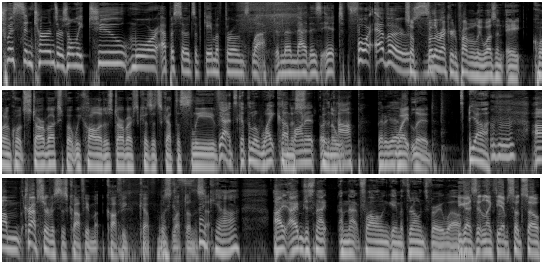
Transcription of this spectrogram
twists and turns. There's only two more episodes of Game of Thrones left, and then that is it forever. So for the record, it probably wasn't a quote unquote Starbucks, but we call it a Starbucks because it's got the sleeve, Yeah, it's got the little white cup the- on it, or the, the top. Better yet. white lid. Yeah. um Craft services coffee coffee cup was left on the set. Yeah. I, I'm just not. I'm not following Game of Thrones very well. You guys didn't like the episode, so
